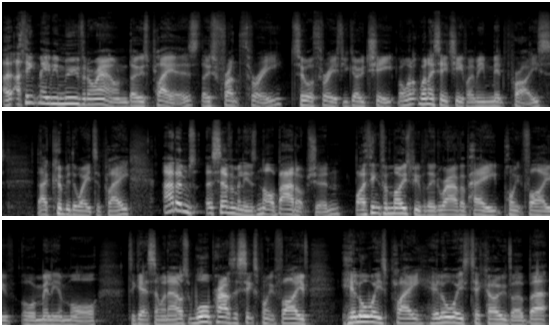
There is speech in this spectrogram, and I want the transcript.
I think maybe moving around those players, those front three, two or three, if you go cheap. But When I say cheap, I mean mid price. That could be the way to play. Adams at 7 million is not a bad option, but I think for most people, they'd rather pay 0.5 or a million more to get someone else. Ward-Prowse is 6.5. He'll always play, he'll always tick over, but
